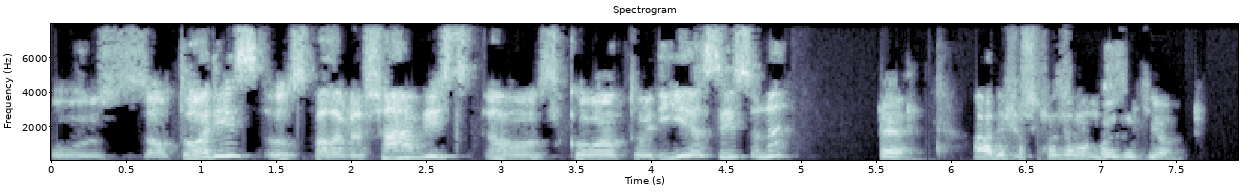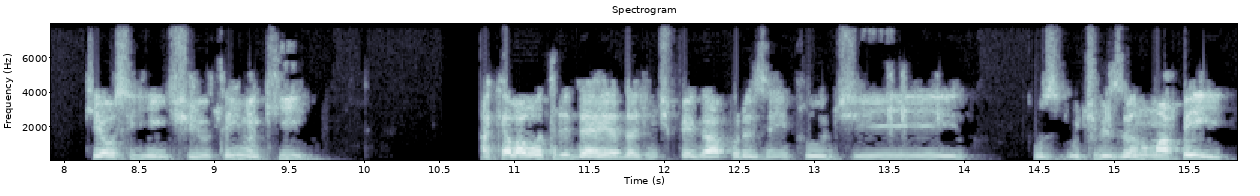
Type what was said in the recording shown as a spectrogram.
os autores, os palavras-chave, as coautorias, isso, né? É. Ah, deixa Acho eu fazer uma coisa aqui, ó. Que é o seguinte, eu tenho aqui aquela outra ideia da gente pegar, por exemplo, de utilizando uma API,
